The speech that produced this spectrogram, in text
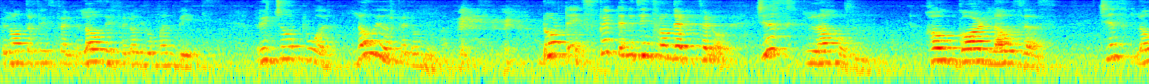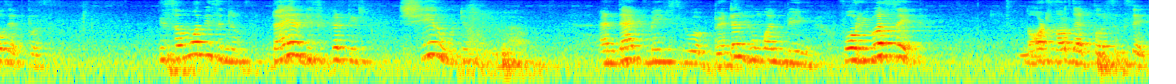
philanthropy is fellow, love the fellow human beings. Rich or poor, love your fellow human beings. Don't expect anything from that fellow. Just love how God loves us. Just love that person. If someone is in dire difficulty, share whatever you have. And that makes you a better human being for your sake, not for that person's sake.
